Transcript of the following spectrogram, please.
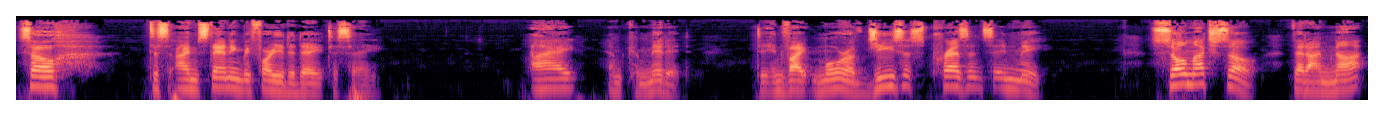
So, to, I'm standing before you today to say, I am committed to invite more of Jesus' presence in me. So much so that I'm not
